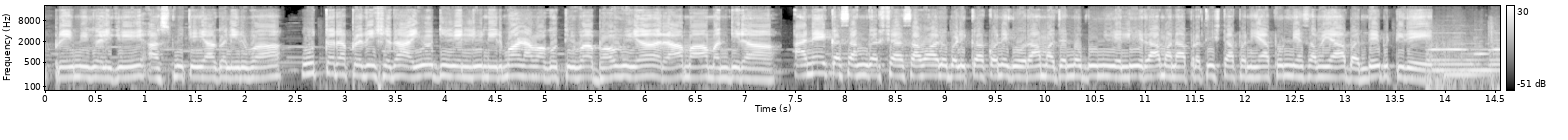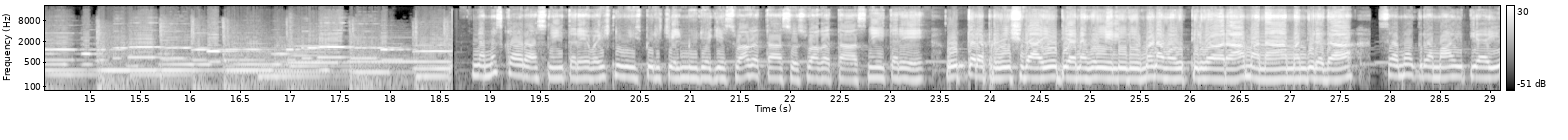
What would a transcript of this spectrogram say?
ಪ್ರೇಮಿಗಳಿಗೆ ಅಸ್ಮಿತೆಯಾಗಲಿರುವ ಉತ್ತರ ಪ್ರದೇಶದ ಅಯೋಧ್ಯೆಯಲ್ಲಿ ನಿರ್ಮಾಣವಾಗುತ್ತಿರುವ ಭವ್ಯ ರಾಮ ಮಂದಿರ. ಅನೇಕ ಸಂಘರ್ಷ ಸವಾಲು ಬಳಿಕ ಕೊನೆಗೂ ರಾಮ ಜನ್ಮಭೂಮಿಯಲ್ಲಿ ರಾಮನ ಪ್ರತಿಷ್ಠಾಪನೆಯ ಪುಣ್ಯ ಸಮಯ ಬಂದೇ ಬಿಟ್ಟಿದೆ. ನಮಸ್ಕಾರ ಸ್ನೇಹಿತರೆ, ವೈಷ್ಣವಿ ಸ್ಪಿರಿಚುವಲ್ ಮೀಡಿಯಾಗೆ ಸ್ವಾಗತ, ಸುಸ್ವಾಗತ. ಸ್ನೇಹಿತರೆ, ಉತ್ತರ ಪ್ರದೇಶದ ಅಯೋಧ್ಯ ನಗರಿಯಲ್ಲಿ ನಿರ್ಮಾಣವಾಗುತ್ತಿರುವ ರಾಮನ ಮಂದಿರದ ಸಮಗ್ರ ಮಾಹಿತಿಯ ಈ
